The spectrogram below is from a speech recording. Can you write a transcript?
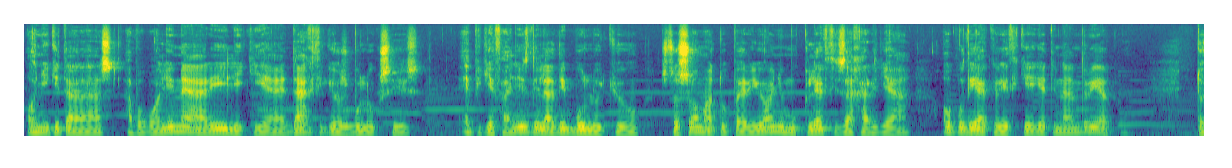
Ο Νικηταράς από πολύ νεαρή ηλικία εντάχθηκε ως μπουλουξής επικεφαλής δηλαδή μπουλουκιού, στο σώμα του περιώνυμου κλέφτη Ζαχαριά, όπου διακρίθηκε για την ανδρεία του. Το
